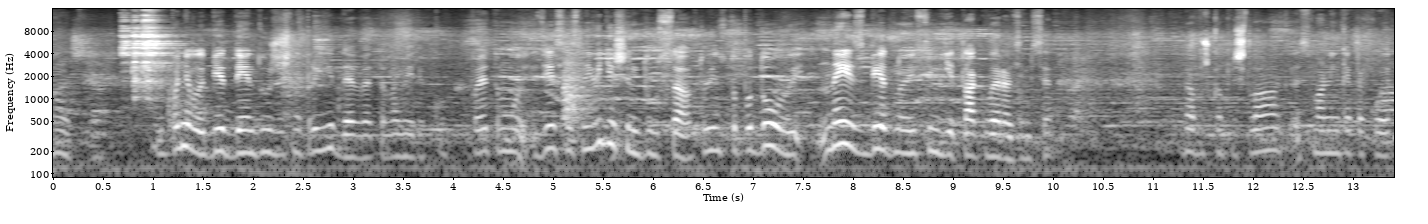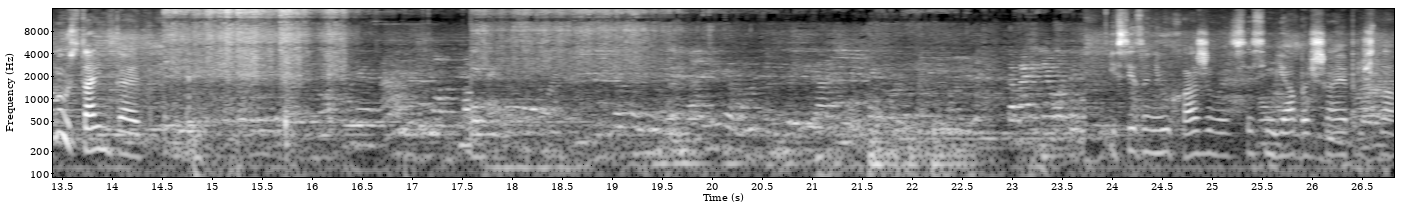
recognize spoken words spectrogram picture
Ну, ну, поняла, бедный индус же ж не приедет в, это, в Америку. Поэтому здесь, если видишь индуса, то он стопудовый не из бедной семьи, так выразимся. Бабушка пришла с маленькой такой, ну, старенькая. И все за ней ухаживают, вся семья большая пришла.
